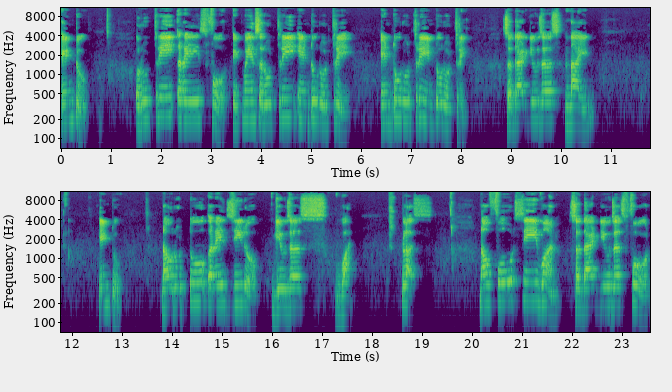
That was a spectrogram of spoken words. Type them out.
into root 3 raise 4 it means root 3 into root 3 into root 3 into root 3 so that gives us 9 into. Now root 2 raise 0 gives us 1 plus. Now 4c1 so that gives us 4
